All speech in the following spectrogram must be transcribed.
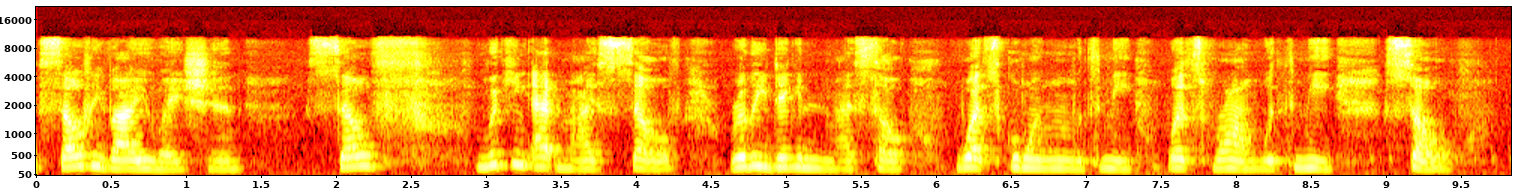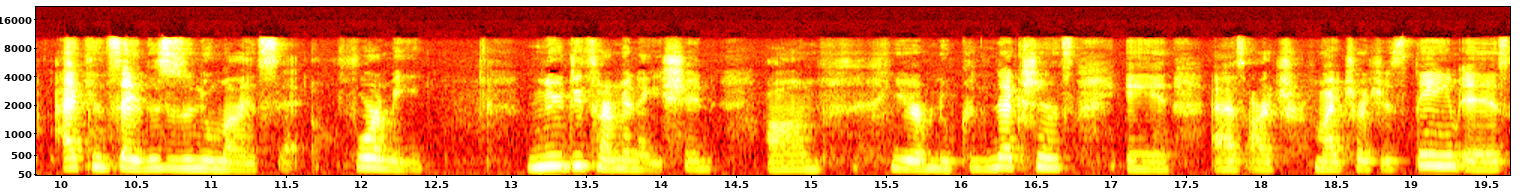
self evaluation, self looking at myself, really digging in myself, what's going on with me, what's wrong with me. So I can say this is a new mindset for me, new determination, um, year of new connections, and as our my church's theme is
